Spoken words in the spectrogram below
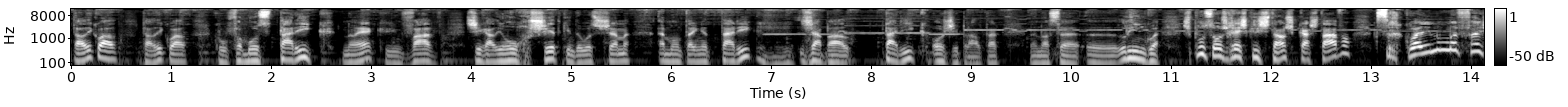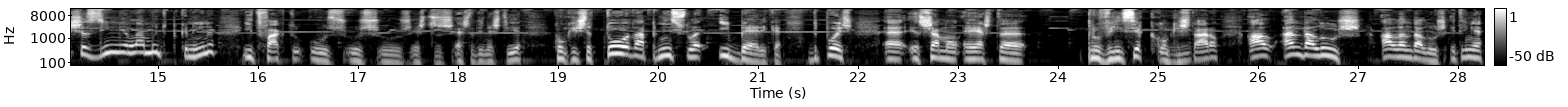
Tal e qual, tal e qual. Com o famoso Tariq, não é? Que invade, chega ali a um rochedo que ainda hoje se chama a Montanha de Tariq, Jabal Tariq, ou Gibraltar, na nossa eh, língua. Expulsam os reis cristãos que cá estavam, que se recolhem numa faixazinha lá muito pequenina, e de facto os, os- os- estes- esta dinastia conquista toda a Península Ibérica. Depois, eh, eles chamam a esta província que conquistaram, Al-Andalus. Al-Andalus. E tinha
